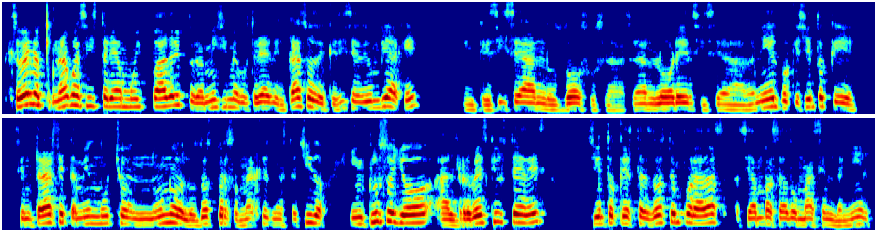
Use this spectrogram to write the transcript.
Que bueno, Okinawa sí estaría muy padre, pero a mí sí me gustaría, en caso de que sí se dé un viaje, en que sí sean los dos, o sea, sean Lorenz y sea Daniel, porque siento que centrarse también mucho en uno de los dos personajes no está chido. Incluso yo, al revés que ustedes, siento que estas dos temporadas se han basado más en Daniel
